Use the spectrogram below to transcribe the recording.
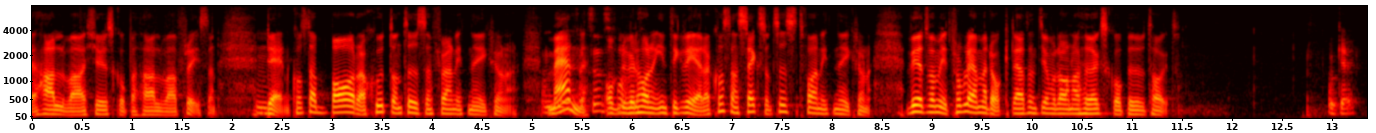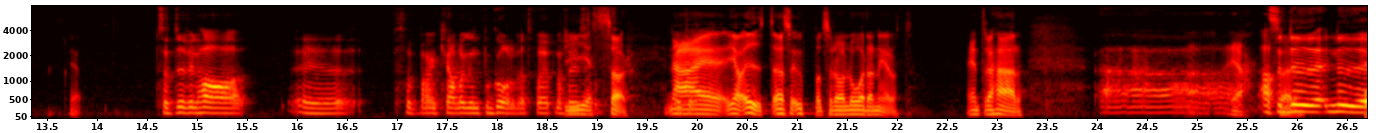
eh, halva kylskåpet, halva frysen. Mm. Den kostar bara 17 499 kronor. Men inte om du vill ha den integrerad kostar den 16 299 kronor. Vet du vad mitt problem är dock? Det är att inte jag vill ha några högskåp överhuvudtaget. Okej. Ja. Så du vill ha eh, så att man kravlar runt på golvet för att öppna kylskåpet? Yes sir. Nej, jag ut, alltså uppåt så du har låda neråt. Är inte det här? Ja, Alltså du, nu,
